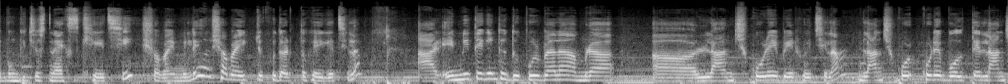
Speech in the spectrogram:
এবং কিছু স্ন্যাক্স খেয়েছি, সবাই মিলে। সবাই একটু ক্ষুধার্ত হয়ে গেছিলাম। আর এমনিতে কিন্তু দুপুরবেলা আমরা লাঞ্চ করে বের হয়েছিলাম। লাঞ্চ করে বলতে লাঞ্চ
